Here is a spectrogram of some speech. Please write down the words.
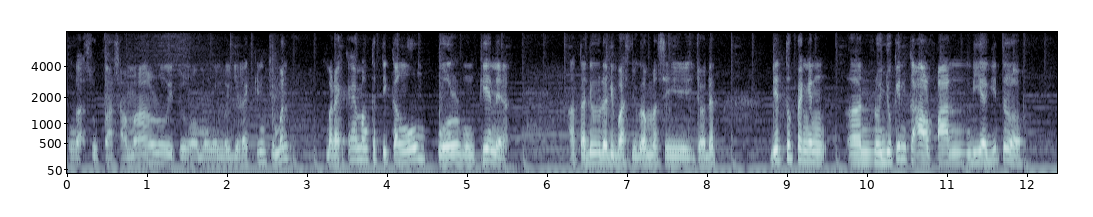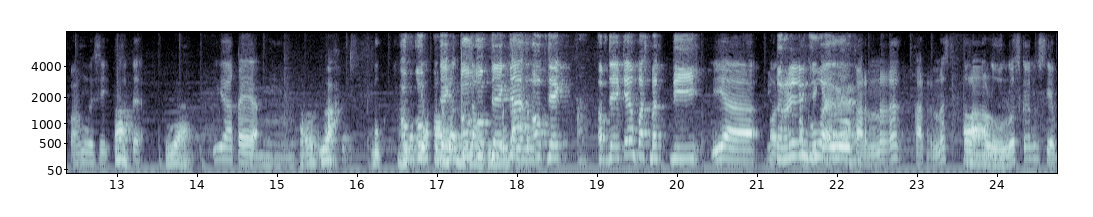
nggak suka sama lu itu ngomongin lu jelekin. Cuman mereka emang ketika ngumpul mungkin ya ah, tadi udah dibahas juga masih codet dia tuh pengen eh, nunjukin kealpan dia gitu loh paham gak sih Ah. maksudnya iya Iya kayak Hmm. kalau dia Ah, buk Ob- Dia objek, ob- di- objeknya, objek, objeknya yang pas banget di Iya, Diturunin objeknya gua. lu karena karena setelah Oh. lulus kan siap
